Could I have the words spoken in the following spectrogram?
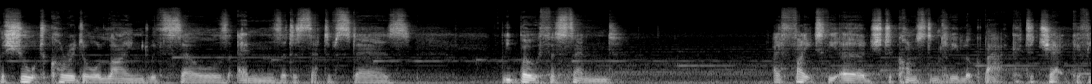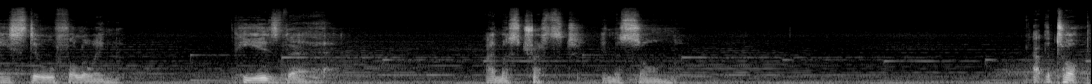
The short corridor lined with cells ends at a set of stairs. We both ascend. I fight the urge to constantly look back to check if he's still following. He is there. I must trust in the song. At the top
